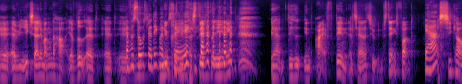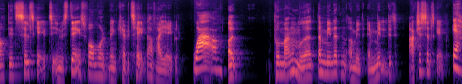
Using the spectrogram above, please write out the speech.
øh, er vi ikke særlig mange, der har. Jeg ved, at... at øh, Jeg forstod slet ikke, hvad du sagde. har stiftet en, ikke? Ja, det hed en IF. Det er en alternativ investeringsfond. Ja. Og Sikav, det er et selskab til investeringsformål med en kapital, der er variabel. Wow. Og på mange måder, der minder den om et almindeligt aktieselskab. Ja,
